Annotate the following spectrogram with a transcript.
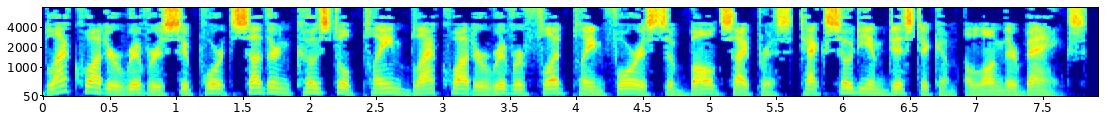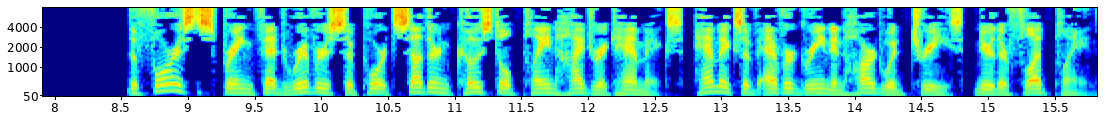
Blackwater rivers support southern coastal plain Blackwater River floodplain forests of baldcypress Taxodium along their banks. The forest's spring-fed rivers support southern coastal plain hydric hammocks, hammocks of evergreen and hardwood trees, near their floodplains.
